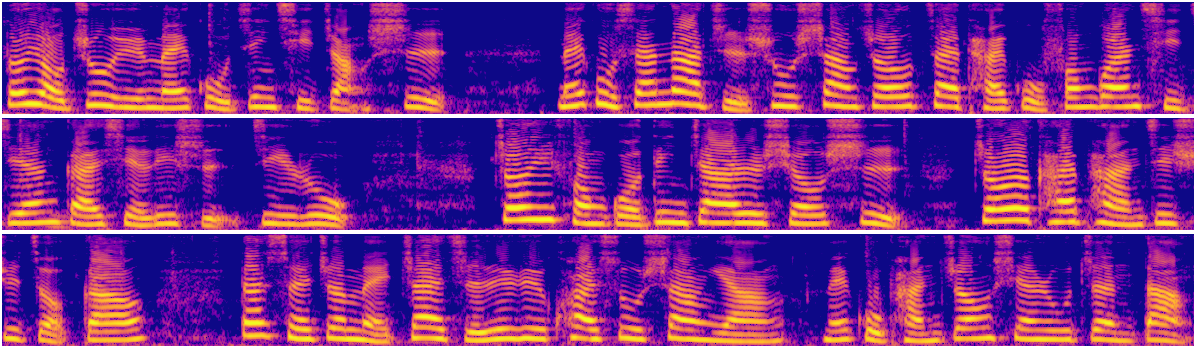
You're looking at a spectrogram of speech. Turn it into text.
都有助于美股近期涨势。美股三大指数上周在台股封关期间改写历史纪录，周一逢国定假日休市，周二开盘继续走高，但随着美债值利率快速上扬，美股盘中陷入震荡。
